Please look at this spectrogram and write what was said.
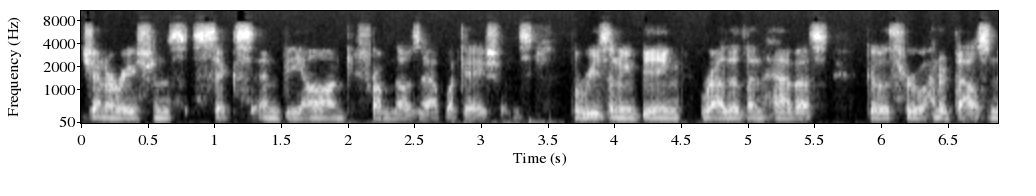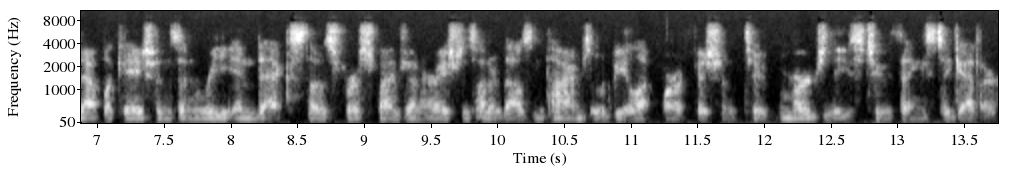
generations six and beyond from those applications. The reasoning being rather than have us go through 100,000 applications and re-index those first five generations 100,000 times, it would be a lot more efficient to merge these two things together.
